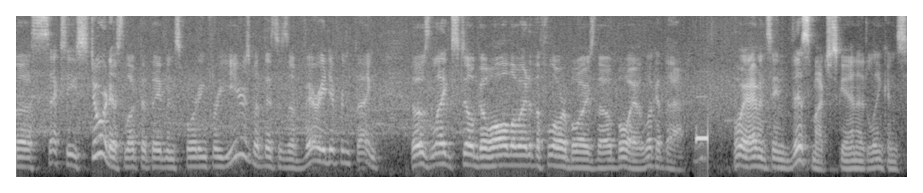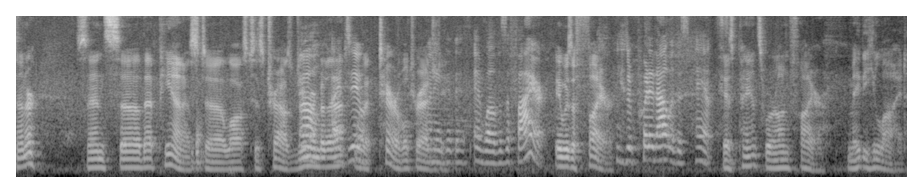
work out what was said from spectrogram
uh, sexy stewardess look that they've been sporting for years, but this is a very different thing. Those legs still go all the way to the floor, boys, though. Boy, look at that. Boy, I haven't seen this much skin at Lincoln Center since uh, that pianist uh, lost his trousers. Do you Oh, remember I that? do. What a terrible tragedy. And well, it was a fire. It was a fire. He had to put it out with his pants. His pants were on fire. Maybe he lied.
